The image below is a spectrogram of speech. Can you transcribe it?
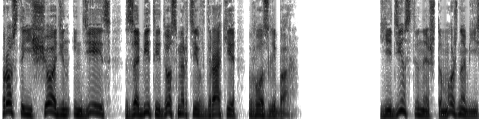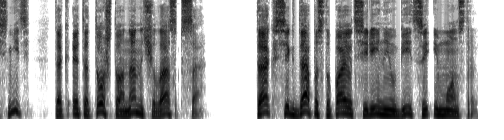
просто еще один индеец, забитый до смерти в драке возле бара. Единственное, что можно объяснить, так это то, что она начала с пса. Так всегда поступают серийные убийцы и монстры,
